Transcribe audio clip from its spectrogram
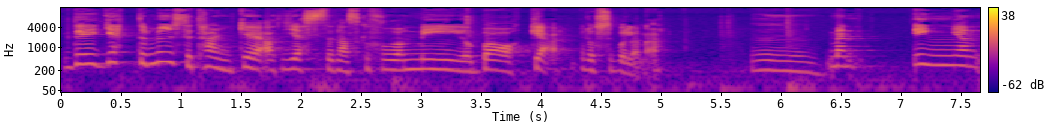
det är en jättemysig tanke att gästerna ska få vara med och baka lussebullarna. Mm. Men ingen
